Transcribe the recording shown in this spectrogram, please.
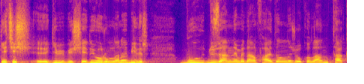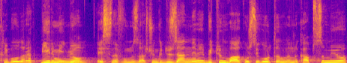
geçiş e, gibi bir şey de yorumlanabilir. Bu düzenlemeden faydalanacak olan takribi olarak 1 milyon esnafımız var. Çünkü düzenleme bütün Bağkur sigortalılarını kapsamıyor.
